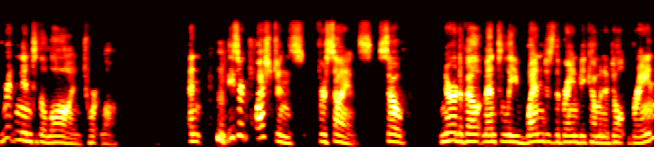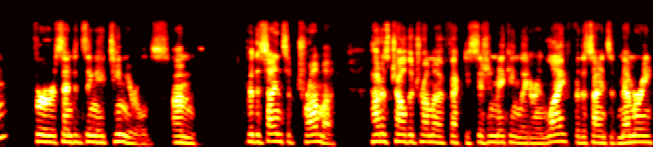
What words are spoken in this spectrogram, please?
written into the law and tort law. And hmm. these are questions for science. So, neurodevelopmentally, when does the brain become an adult brain for sentencing 18 year olds? Um, for the science of trauma, how does childhood trauma affect decision making later in life? For the science of memory,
